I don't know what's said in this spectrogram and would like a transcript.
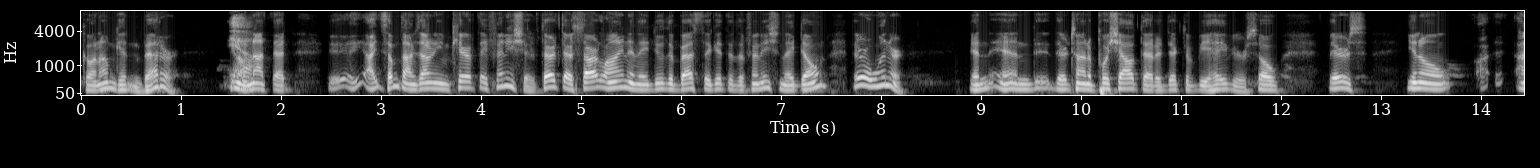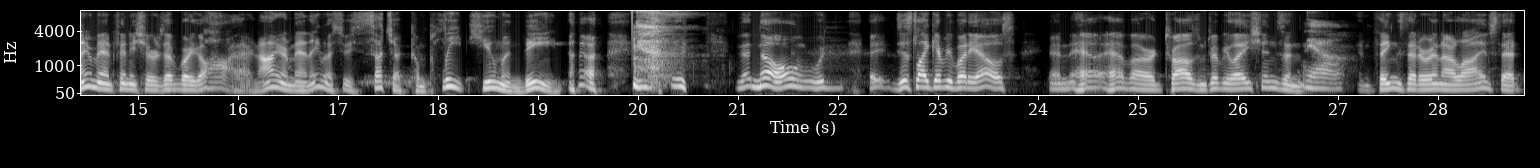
going, "I'm getting better." You know, not that I, sometimes I don't even care if they finish it. If they're at their start line and they do the best to get to the finish and they don't, they're a winner. And and they're trying to push out that addictive behavior. So there's, you know, Ironman finishers, everybody go, oh, they're an Ironman. They must be such a complete human being. no, just like everybody else, and ha- have our trials and tribulations and yeah. and things that are in our lives that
